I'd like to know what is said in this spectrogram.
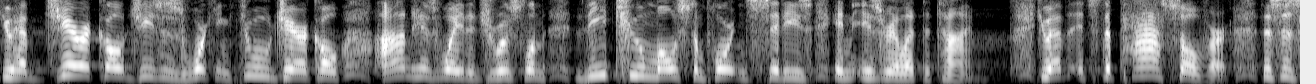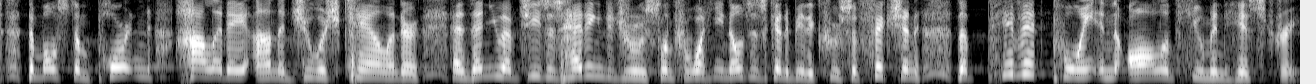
You have Jericho, Jesus is working through Jericho on his way to Jerusalem, the two most important cities in Israel at the time. You have it's the Passover. This is the most important holiday on the Jewish calendar. And then you have Jesus heading to Jerusalem for what he knows is going to be the crucifixion, the pivot point in all of human history.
